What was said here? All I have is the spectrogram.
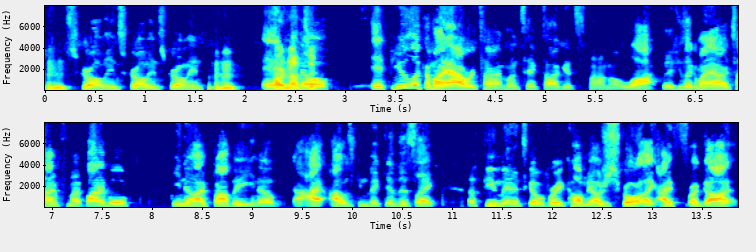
Mhm. scrolling, scrolling, scrolling. Mhm. And, Hard you not to. know, if you look at my hour time on TikTok, it's not a lot. But if you look at my hour time for my Bible, you know, I probably, you know, I, I was convicted of this like a few minutes ago before he called me. I was just scrolling, like I forgot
